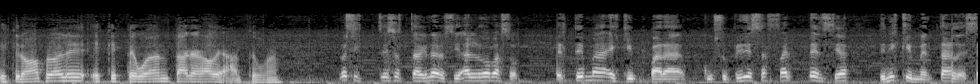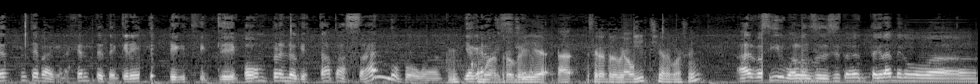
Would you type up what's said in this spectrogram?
es que lo más probable es que este weón está cagado de antes, weón. No, si eso está claro, si algo pasó. El tema es que para suplir esas falencias tenés que inventar decente para que la gente te cree, que te, te compre lo que está pasando, po, weón. Y acá Como no hicieron atropellar, a- ser atropellado a Ichi, algo así. Algo así, por lo suficientemente grande como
